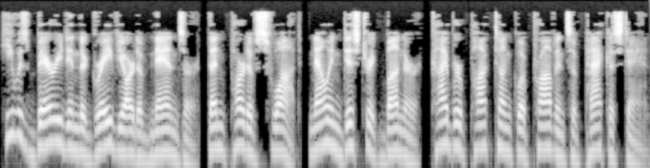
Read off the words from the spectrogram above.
He was buried in the graveyard of Nansar, then part of Swat, now in district Buner, Khyber Pakhtunkhwa province of Pakistan.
